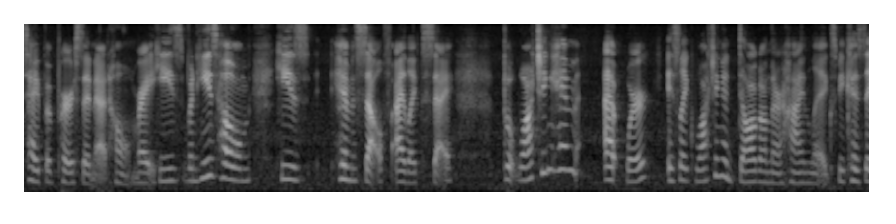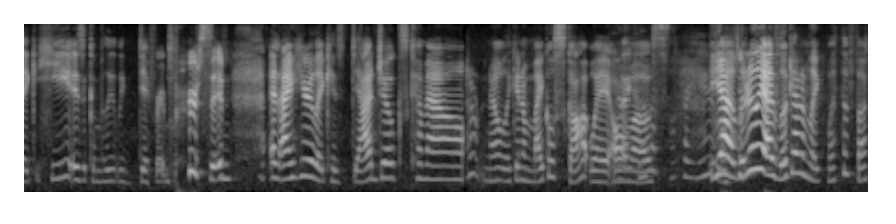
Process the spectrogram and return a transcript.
type of person at home, right? He's when he's home, he's himself, I like to say. But watching him at work is like watching a dog on their hind legs because like he is a completely different person and I hear like his dad jokes come out. I don't know, like in a Michael Scott way You're like, "Who the almost. you?" Yeah, literally, I look at him like, what the fuck?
